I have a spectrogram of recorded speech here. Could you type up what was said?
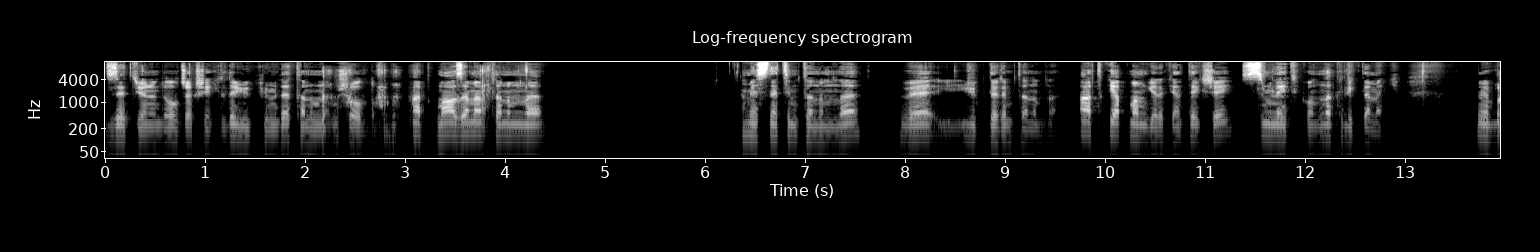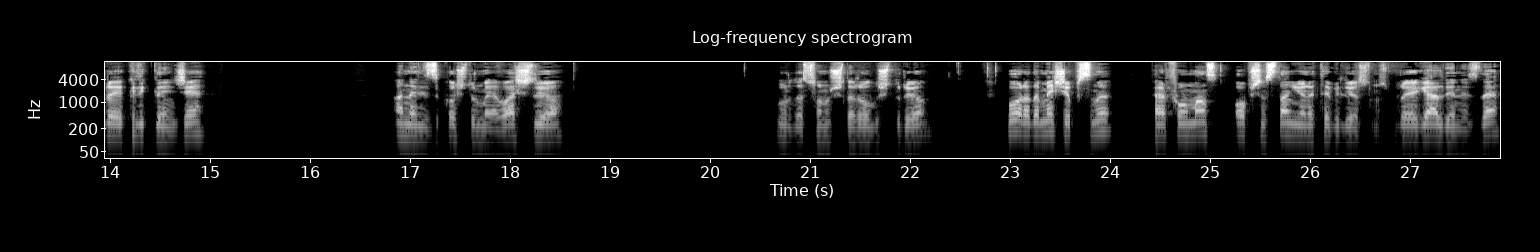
Z yönünde olacak şekilde yükümü de tanımlamış oldum. Artık malzemem tanımlı, mesnetim tanımlı, ve yüklerim tanımla. Artık yapmam gereken tek şey Simulate ikonuna kliklemek. Ve buraya klikleyince analizi koşturmaya başlıyor. Burada sonuçları oluşturuyor. Bu arada mesh yapısını Performance Options'tan yönetebiliyorsunuz. Buraya geldiğinizde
